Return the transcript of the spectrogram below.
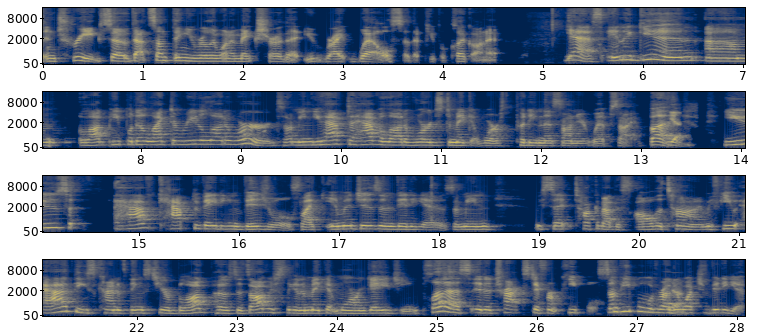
intrigued. So that's something you really want to make sure that you write well so that people click on it. Yes. And again, um, a lot of people don't like to read a lot of words. I mean, you have to have a lot of words to make it worth putting this on your website, but yeah. use have captivating visuals like images and videos. I mean, we say, talk about this all the time. If you add these kind of things to your blog post, it's obviously going to make it more engaging. Plus, it attracts different people. Some people would rather yeah. watch video.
